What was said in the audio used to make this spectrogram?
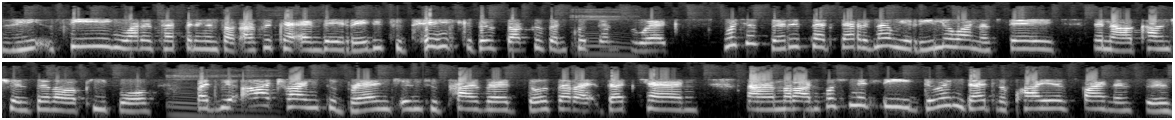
re- seeing what is happening in South Africa and they're ready to take these doctors and put them to work, which is very sad. Now we really want to stay in our country and serve our people, but we are trying to branch into private, those that are, that can. Um, but unfortunately, doing that requires finances,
